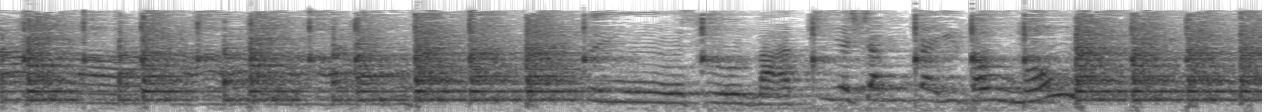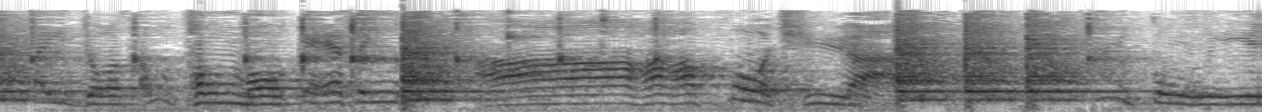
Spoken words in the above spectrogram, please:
啊。那街巷在斗梦，带着手通莫改心啊！过去啊，公一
